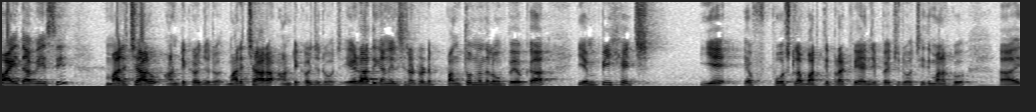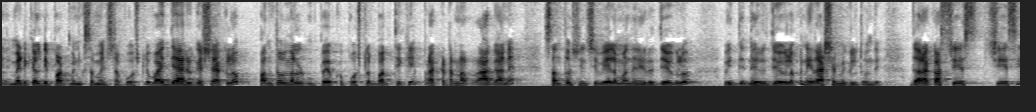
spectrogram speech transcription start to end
వాయిదా వేసి మరిచారు అంటికలు జరగవచ్చు మరిచార అంటికలు జరగవచ్చు ఏడాదిగా నిలిచినటువంటి పంతొమ్మిది వందల ముప్పై ఒక్క ఎంపీహెచ్ ఏఎఫ్ పోస్టుల భర్తీ ప్రక్రియ అని చెప్పి చూడవచ్చు. ఇది మనకు ఇది మెడికల్ డిపార్ట్మెంట్కి సంబంధించిన పోస్టులు. వైద్య ఆరోగ్య శాఖలో పంతొమ్మిది వందల ముప్పై ఒక్క పోస్టుల భర్తీకి ప్రకటన రాగానే సంతోషించి వేల మంది నిరుద్యోగులు విద్య నిరుద్యోగులకు నిరాశ మిగులుతుంది. దరఖాస్తు చేసి చేసి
